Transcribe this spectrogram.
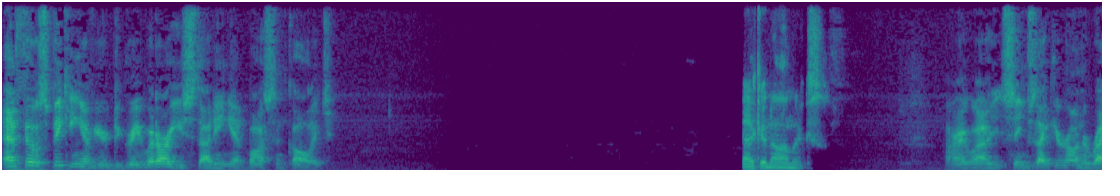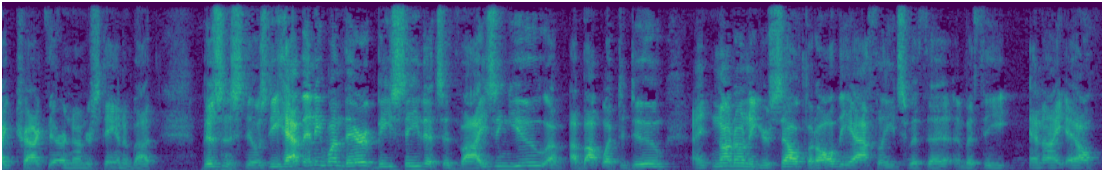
And Phil, speaking of your degree, what are you studying at Boston College? Economics. All right. Well, it seems like you're on the right track there and understand about business deals. Do you have anyone there at BC that's advising you about what to do, and not only yourself but all the athletes with the with the NIL?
